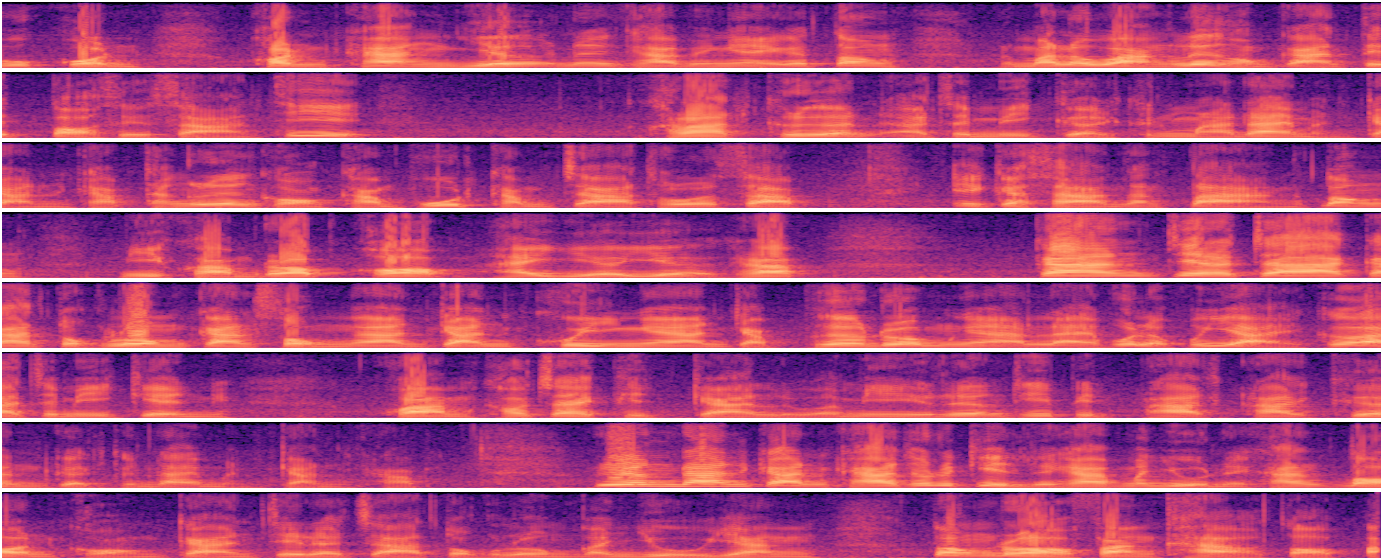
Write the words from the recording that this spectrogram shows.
ผู้คนค่อนข้างเยอะนะครับยังไงก็ต้องระมัดระวังเรื่องของการติดต่อสื่อสารที่คลาดเคลื่อนอาจจะมีเกิดขึ้นมาได้เหมือนกันครับทั้งเรื่องของคำพูดคำจาโทรศัพท์ เอกสารต่างๆ ต้องมีความรอบคอบให้เยอะๆครับ การเจรจาการตกลงการส่งงานการคุยงานกับเพื่อนร่วมงานและผู้หลักผู้ใหญ่ก็อาจจะมีเกณฑ์ความเข้าใจผิดกัน หรือว่ามีเรื่องที่ผิดพลาดคลาดเคลื่อนเกิดขึ้นได้เหมือนกันครับ เรื่องด้านการค้าธุรกิจนะครับมันอยู่ในขั้นตอนของการเจรจาตกลงกันอยู่ยังต้องรอฟังข่าวต่อไป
